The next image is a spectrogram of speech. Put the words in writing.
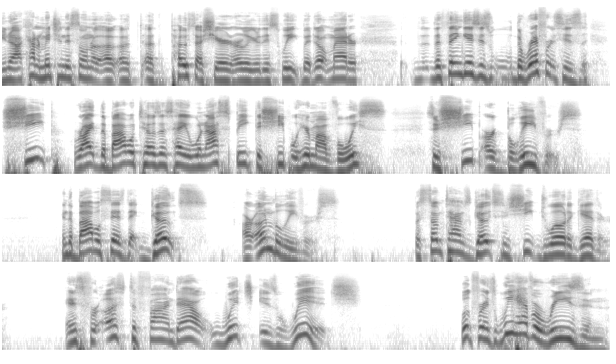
You know, I kind of mentioned this on a, a, a, post I shared earlier this week, but it don't matter. The, the thing is, is the reference is sheep, right? The Bible tells us, hey, when I speak, the sheep will hear my voice. So sheep are believers. And the Bible says that goats are unbelievers. But sometimes goats and sheep dwell together. And it's for us to find out which is which. Look, friends, we have a reason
